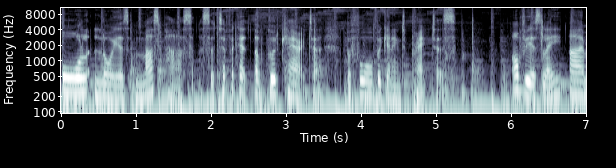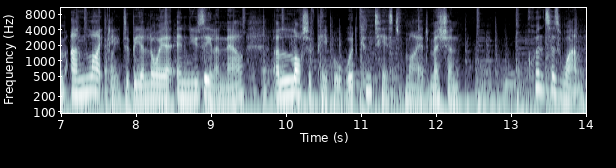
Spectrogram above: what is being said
All lawyers must pass a certificate of good character before beginning to practice. Obviously, I'm unlikely to be a lawyer in New Zealand now. A lot of people would contest my admission. Quince has won.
